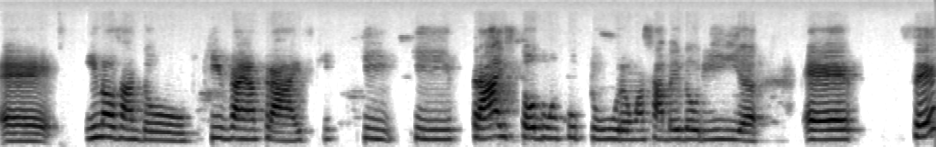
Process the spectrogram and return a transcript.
é, inovador, que vai atrás, que, que, que traz toda uma cultura, uma sabedoria, é, ser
